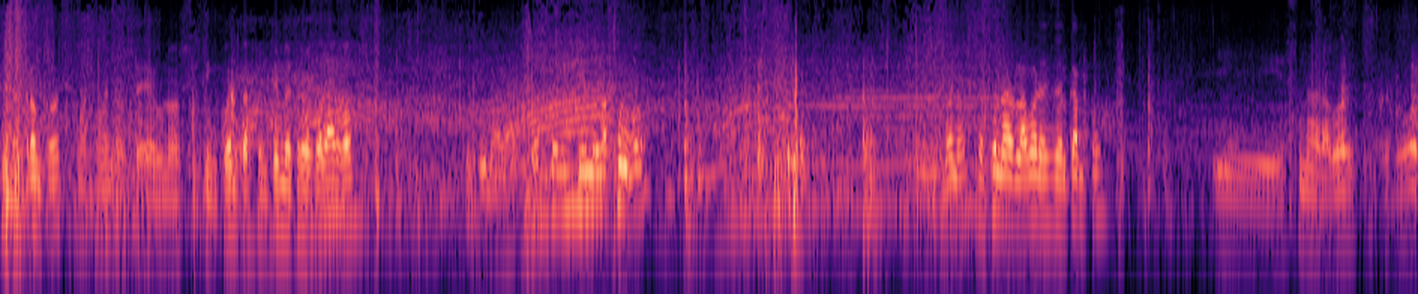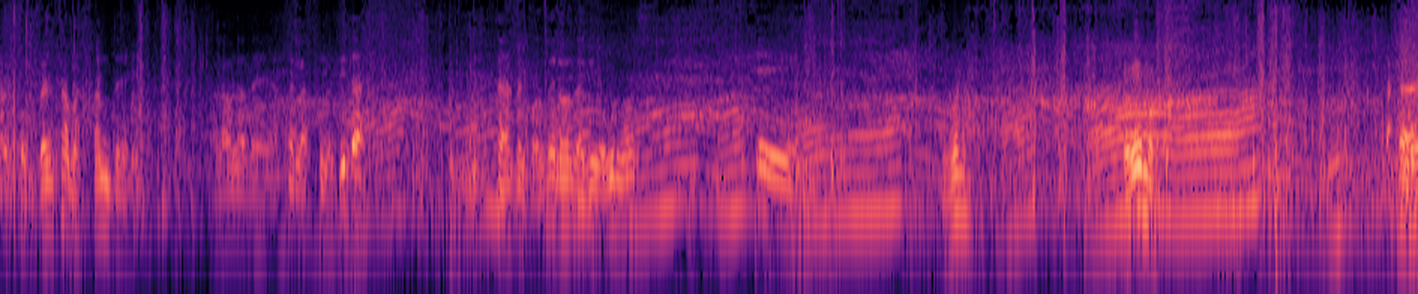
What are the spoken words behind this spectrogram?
Unos troncos, más o menos de unos 50 centímetros de largo. Y nada, pues conduciendo la furgo. Y bueno, estas son las labores del campo y es una labor que luego recompensa bastante a la hora de hacer las chuletitas, chuletitas de cordero de aquí de Burgos. Y, bueno, seguimos. Hacer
